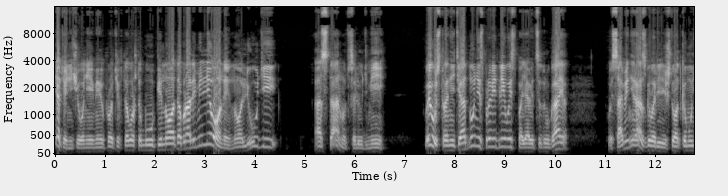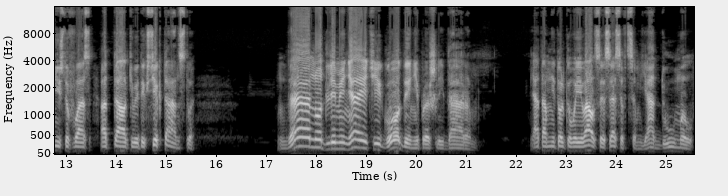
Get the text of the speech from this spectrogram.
Нет, я ничего не имею против того, чтобы у Пино отобрали миллионы, но люди останутся людьми. Вы устраните одну несправедливость, появится другая. Вы сами не раз говорили, что от коммунистов вас отталкивает их сектанство. Да, но для меня эти годы не прошли даром. Я там не только воевал с эсэсовцем, я думал...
